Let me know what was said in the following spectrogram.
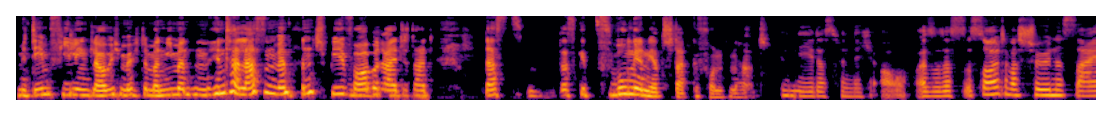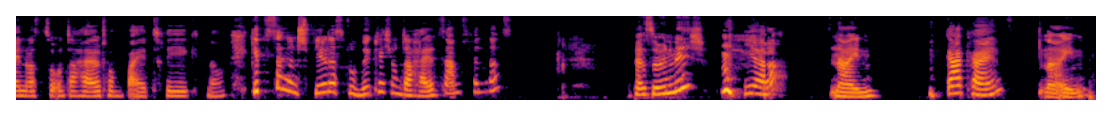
mit dem Feeling, glaube ich, möchte man niemanden hinterlassen, wenn man ein Spiel mhm. vorbereitet hat, dass das gezwungen jetzt stattgefunden hat. Nee, das finde ich auch. Also das, es sollte was Schönes sein, was zur Unterhaltung beiträgt. Ne? Gibt es denn ein Spiel, das du wirklich unterhaltsam findest? Persönlich? Ja. Nein. Gar keins? Nein.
